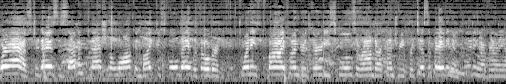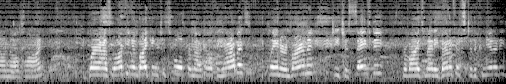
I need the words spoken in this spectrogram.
Whereas today is the seventh National Walk and Bike to School Day with over 2,530 schools around our country participating, including our very own Mills Lawn. Whereas walking and biking to school promote healthy habits, cleaner environment, teaches safety, provides many benefits to the community.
